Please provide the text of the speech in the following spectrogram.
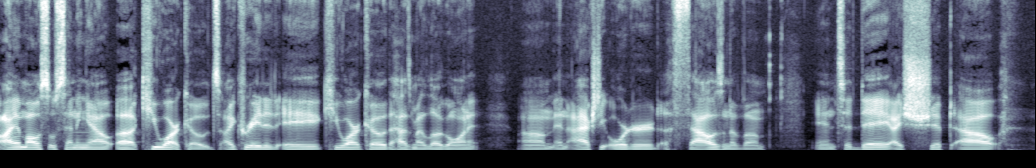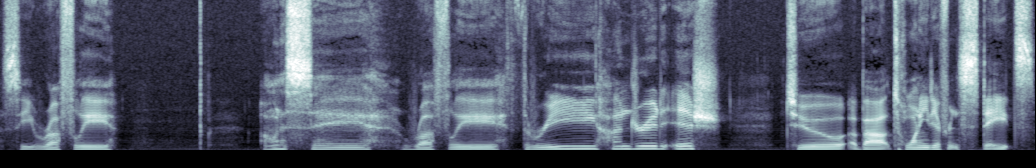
I am also sending out uh, QR codes. I created a QR code that has my logo on it, um, and I actually ordered a thousand of them. And today I shipped out, see, roughly, I want to say roughly 300 ish to about 20 different states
